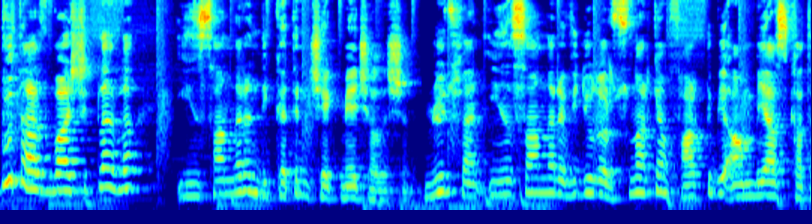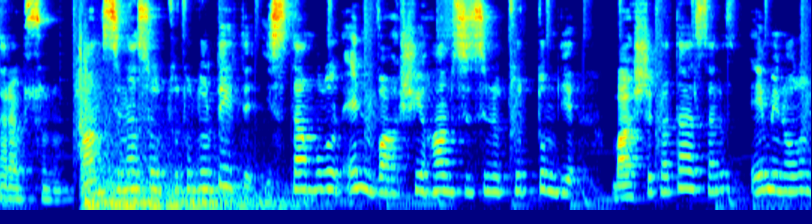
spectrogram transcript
bu tarz başlıklarla insanların dikkatini çekmeye çalışın. Lütfen insanlara videoları sunarken farklı bir ambiyans katarak sunun. Hamsi nasıl tutulur değil de İstanbul'un en vahşi hamsisini tuttum diye başlık atarsanız emin olun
